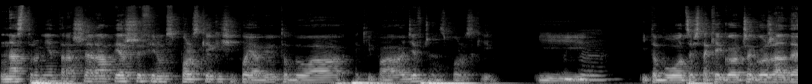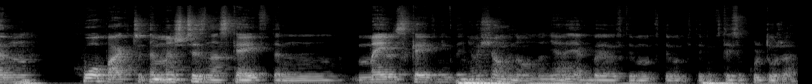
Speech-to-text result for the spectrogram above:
na stronie Trashera pierwszy film z Polski, jaki się pojawił, to była ekipa dziewczyn z Polski. I, mhm. i to było coś takiego, czego żaden chłopak, czy ten mężczyzna skate, ten male skate nigdy nie osiągnął, no nie? Jakby w, tym, w, tym, w, tym, w tej subkulturze.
